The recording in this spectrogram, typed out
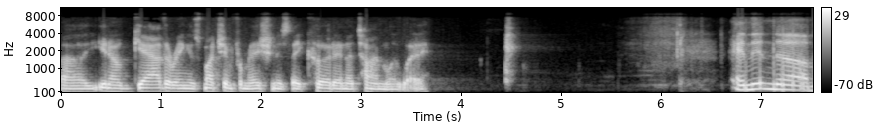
uh, you know gathering as much information as they could in a timely way. And then um,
